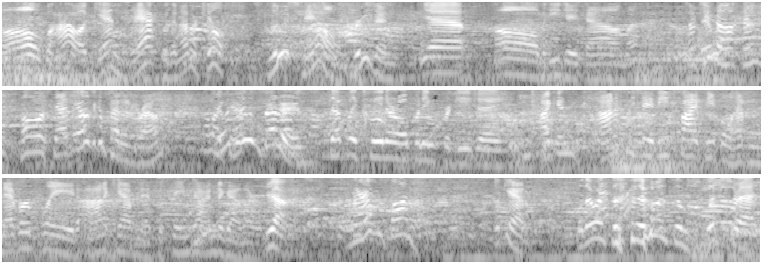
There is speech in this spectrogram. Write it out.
Oh wow! Again, Zach with another kill. It's blue snail cruising. Yeah, Oh, but DJ's down. So two nothing. Paul is snappy. It was a competitive round. Like it was it was better. It was definitely cleaner opening for DJ. I can honestly say these five people have never played on a cabinet at the same time together. Yeah, and they're having fun. Look at them. Well, there was there was some split strat.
